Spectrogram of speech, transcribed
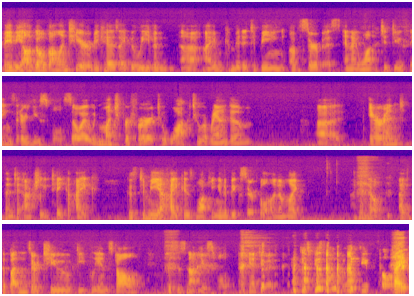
maybe I'll go volunteer because I believe in, uh, I am committed to being of service and I want to do things that are useful. So I would much prefer to walk to a random uh, errand than to actually take a hike. Because to me, a hike is walking in a big circle, and I'm like, I don't know, I, the buttons are too deeply installed. This is not useful. I can't do it. I have to do something useful. Right.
